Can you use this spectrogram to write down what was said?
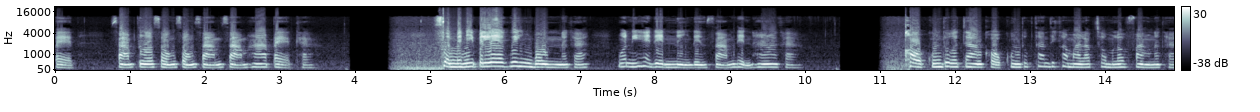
แปดสามตัวสองสองสามสามห้าแปดค่ะ ส่วนใบนี้เป็นเลขวิ่งบนนะคะวันนี้ให้เด่นหนึ่งเด่นสามเด่นห้าค่ะ ขอบคุณทุกอาจารย์ขอบคุณทุกท่านที่เข้ามารับชมรับฟังนะคะ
